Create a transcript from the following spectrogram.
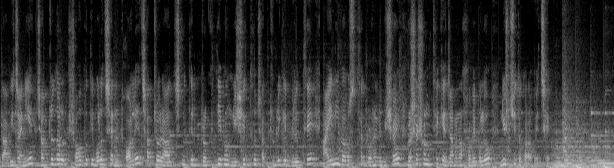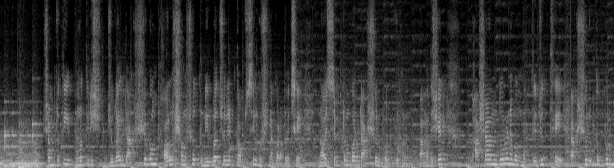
দাবি জানিয়ে ছাত্রদল সভাপতি বলেছেন, ফলে ছাত্র রাজনীতির প্রকৃতি এবং নিষিদ্ধ ছাত্রলীগের বিরুদ্ধে আইনি ব্যবস্থা গ্রহণের বিষয়ে প্রশাসন থেকে জানানো হবে বলেও নিশ্চিত করা হয়েছে। সম্প্রতি উনত্রিশ জুলাই ডাকসু এবং হল সংসদ নির্বাচনের তফসিল ঘোষণা করা হয়েছে। নয় সেপ্টেম্বর ডাকসুর ভোট গ্রহণ। বাংলাদেশের ভাষা আন্দোলন এবং মুক্তিযুদ্ধে ডাকসুর গুরুত্বপূর্ণ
